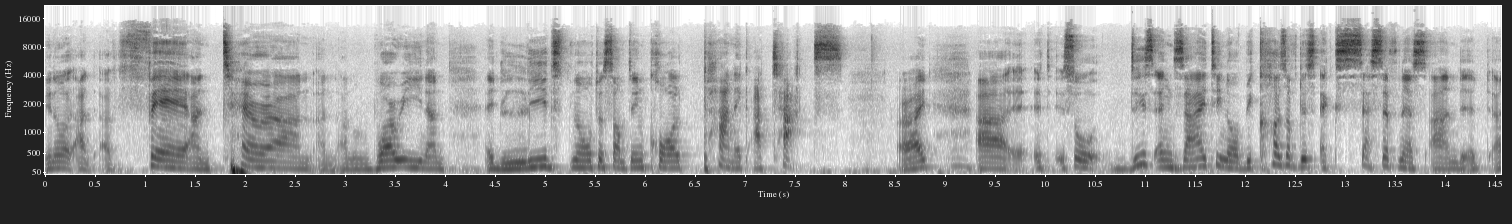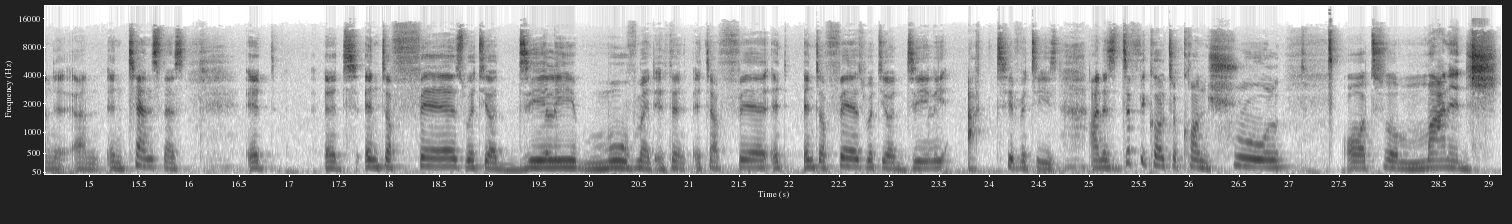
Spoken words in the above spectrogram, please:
you know, and, uh, fear and terror and, and, and worrying, and it leads now to something called panic attacks. All right, uh, it, so this anxiety, you know, because of this excessiveness and and and intenseness, it it interferes with your daily movement it, it, interfere, it interferes with your daily activities and it's difficult to control or to manage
